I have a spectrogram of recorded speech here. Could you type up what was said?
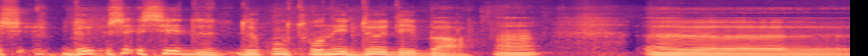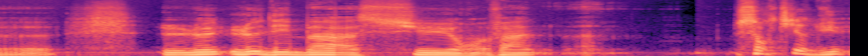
c'est de, contourner deux débats. Hein. le, le, débat sur, enfin, sortir du.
